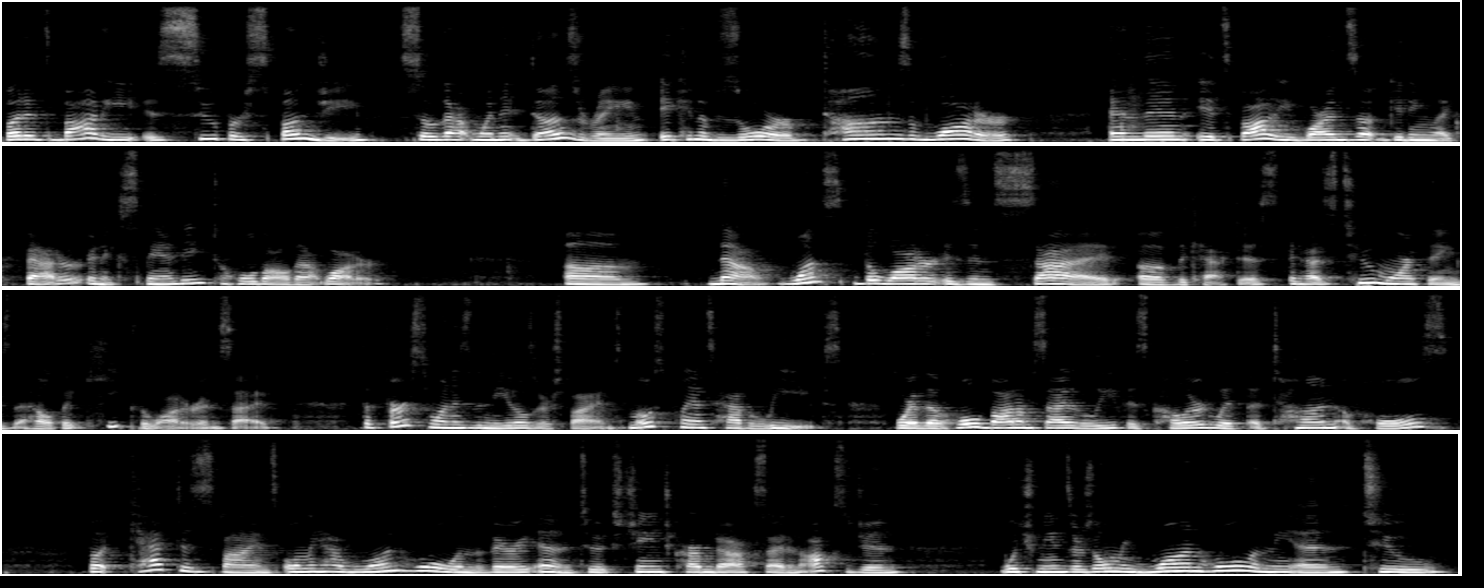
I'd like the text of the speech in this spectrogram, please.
But its body is super spongy so that when it does rain, it can absorb tons of water and then its body winds up getting like fatter and expanding to hold all that water. Um, now, once the water is inside of the cactus, it has two more things that help it keep the water inside. The first one is the needles or spines. Most plants have leaves where the whole bottom side of the leaf is colored with a ton of holes, but cactus spines only have one hole in the very end to exchange carbon dioxide and oxygen, which means there's only one hole in the end to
